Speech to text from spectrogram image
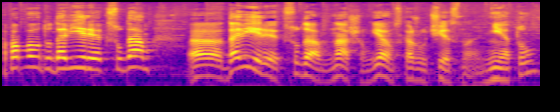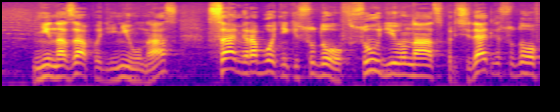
А по поводу доверия доверия к судам, э, доверия к судам нашим, я вам скажу честно, нету. Ни на Западе, ни у нас. Сами работники судов, судьи у нас, председатели судов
